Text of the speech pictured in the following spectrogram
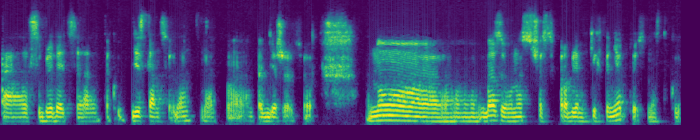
э, соблюдать э, такую дистанцию, да, поддерживать. Вот. Но базово у нас сейчас проблем каких-то нет, то есть у нас такой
